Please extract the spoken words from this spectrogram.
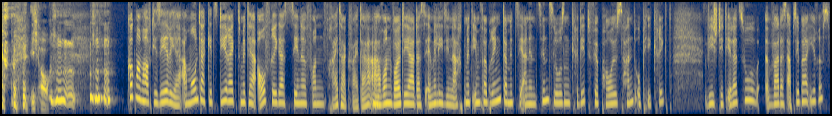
ich auch. Gucken wir mal auf die Serie. Am Montag geht's direkt mit der Aufregerszene von Freitag weiter. Aaron wollte ja, dass Emily die Nacht mit ihm verbringt, damit sie einen zinslosen Kredit für Pauls Hand-OP kriegt. Wie steht ihr dazu? War das absehbar, Iris?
